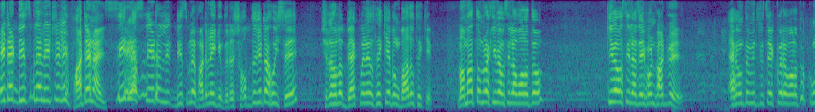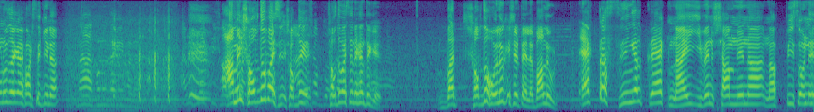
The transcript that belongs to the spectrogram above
এটা ডিসপ্লে লিটারালি ফাটে নাই। সিরিয়াসলি এটা ডিসপ্লে ফাটে নাই কিন্তু। এটা শব্দ যেটা হয়েছে সেটা হলো ব্যাক প্যানেল থেকে এবং বালু থেকে। মামা তোমরা কি ভাবছিলা বলো তো? কি ভাবছিলা যে ফোন ফাটবে? এখন তুমি একটু চেক করে বলো তো কোনো জায়গায় ফাটছে কিনা? না কোনো জায়গায় আমি শব্দ- পাইছি শব্দ শব্দ- শব্দ পাইছেন এখান থেকে? বাট শব্দ হইল কিসের তাইলে? বালুর। একটা সিঙ্গেল ক্র্যাক নাই ইভেন সামনে না না পিছনে।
